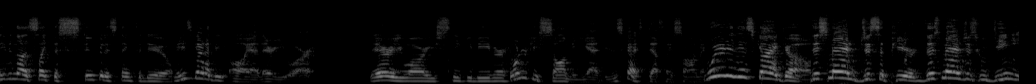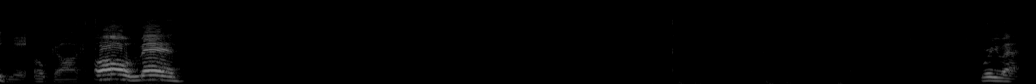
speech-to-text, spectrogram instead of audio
even though it's like the stupidest thing to do. He's got to be... Oh, yeah, there you are. There you are, you sneaky beaver. I wonder if he saw me. Yeah, dude, this guy's definitely saw me. Where did this guy go? This man disappeared. This man just Houdini'd me. Oh, God. Oh, man. Where are you at?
